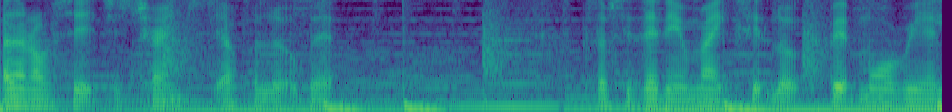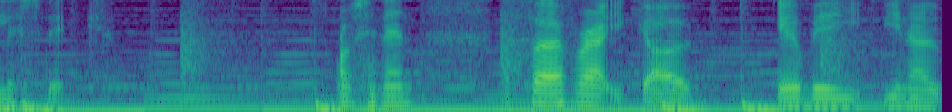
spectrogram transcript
And then obviously it just changes it up a little bit. Because obviously then it makes it look a bit more realistic. Obviously then, the further out you go, it'll be, you know,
